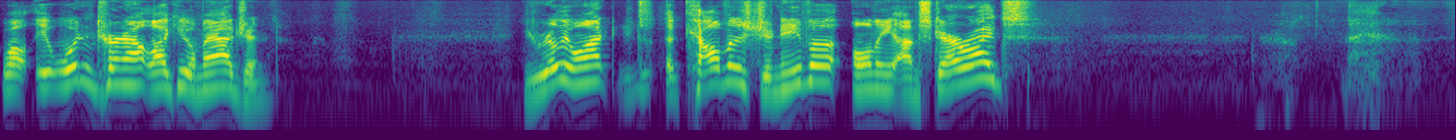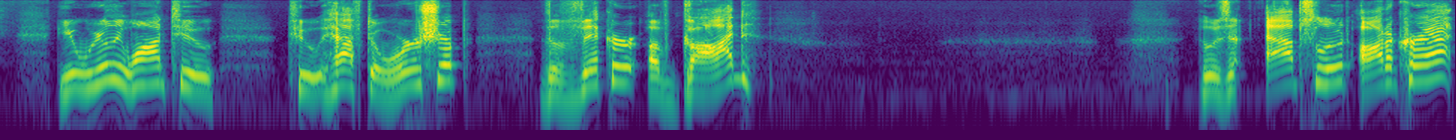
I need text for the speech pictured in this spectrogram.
Well, it wouldn't turn out like you imagine. You really want a Geneva only on steroids? Do you really want to to have to worship the vicar of God? Who is an absolute autocrat?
